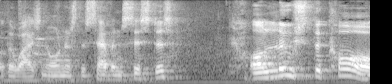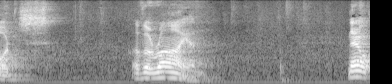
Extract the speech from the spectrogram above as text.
otherwise known as the Seven Sisters, or loose the cords of Orion. Now,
